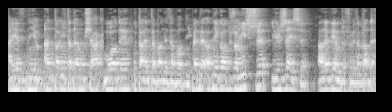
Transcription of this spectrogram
A jest nim Antoni Tadeusiak, młody, utalentowany zawodnik. Będę od niego dużo niższy i lżejszy, ale wiem, że sobie dam radę.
